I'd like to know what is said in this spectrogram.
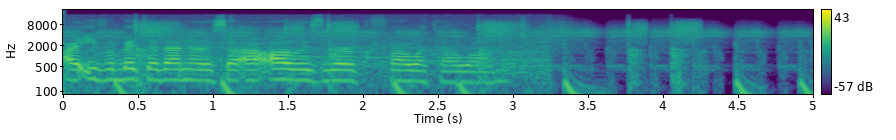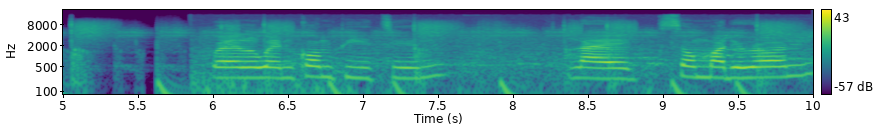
or even better than her, so I always work for what I want. Well, when competing, like somebody run,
